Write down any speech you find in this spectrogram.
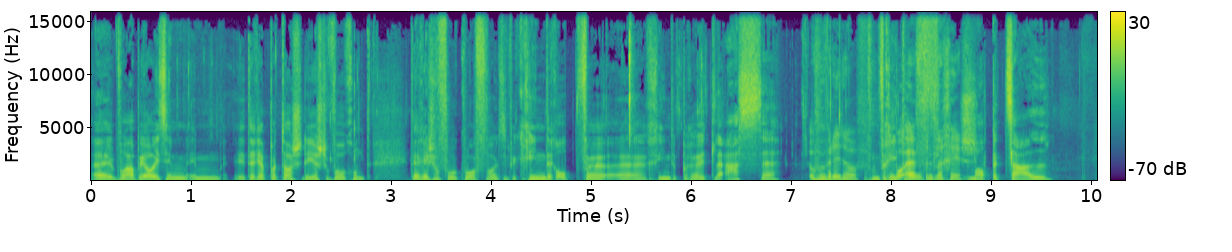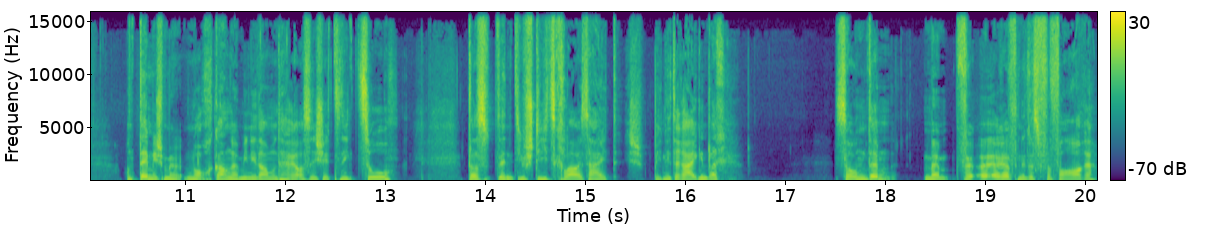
äh, wo auch bei uns im, im, in der Reportage der ersten vorkommt, der ist schon vorgeworfen worden, für Kinderopfer, äh, Kinderbrötchen essen. Auf dem Friedhof, auf dem Friedhof wo öffentlich ist. Mappenzell. Und dem ist mir nachgegangen, meine Damen und Herren. Also es ist jetzt nicht so, dass dann die Justiz klar sagt, bin ich der eigentlich? Sondern man eröffnet das Verfahren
